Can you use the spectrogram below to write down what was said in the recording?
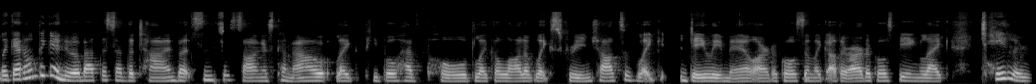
like I don't think I knew about this at the time, but since the song has come out, like people have pulled like a lot of like screenshots of like Daily Mail articles and like other articles being like Taylor's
